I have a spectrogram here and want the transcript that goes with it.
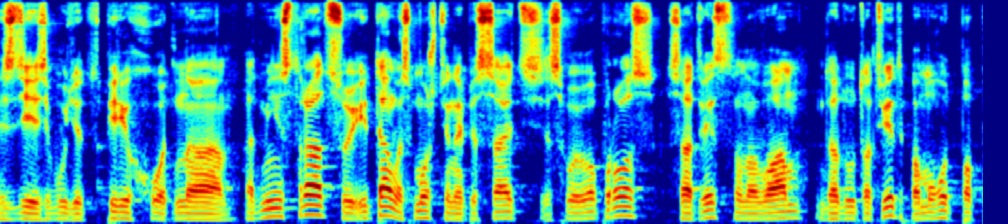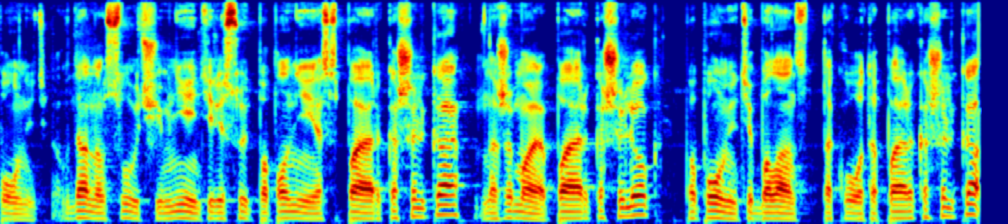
Здесь будет переход на администрацию, и там вы сможете написать свой вопрос, соответственно вам дадут ответ и помогут пополнить. В данном случае мне интересует пополнение с Pair кошелька, нажимаю Pair кошелек, пополните баланс такого-то Pair кошелька.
